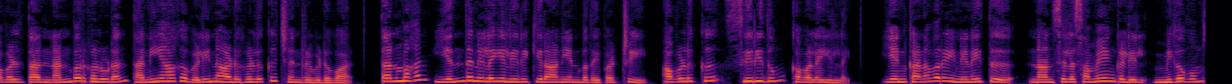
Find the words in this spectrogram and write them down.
அவள் தன் நண்பர்களுடன் தனியாக வெளிநாடுகளுக்கு சென்று விடுவார் தன் மகன் எந்த நிலையில் இருக்கிறான் என்பதை பற்றி அவளுக்கு சிறிதும் கவலை இல்லை. என் கணவரை நினைத்து நான் சில சமயங்களில் மிகவும்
